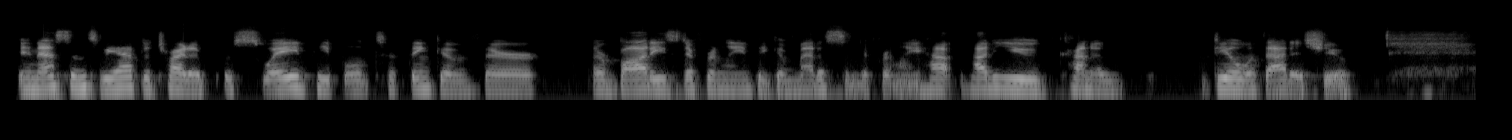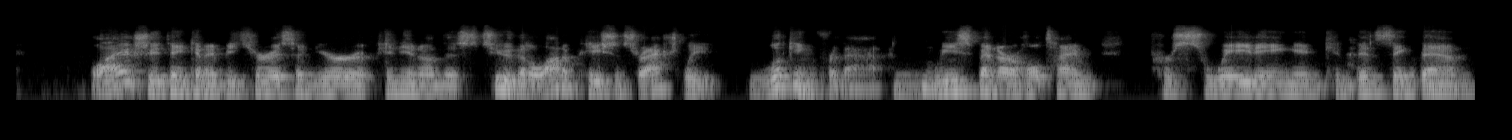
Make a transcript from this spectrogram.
in essence, we have to try to persuade people to think of their their bodies differently and think of medicine differently. How, how do you kind of deal with that issue? Well, I actually think, and I'd be curious on your opinion on this too, that a lot of patients are actually looking for that. And mm-hmm. we spend our whole time persuading and convincing them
